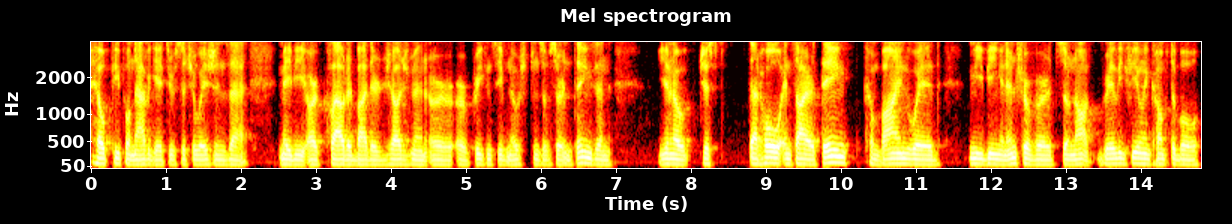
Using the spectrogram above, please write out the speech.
help people navigate through situations that maybe are clouded by their judgment or, or preconceived notions of certain things. And you know, just that whole entire thing combined with me being an introvert, so not really feeling comfortable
